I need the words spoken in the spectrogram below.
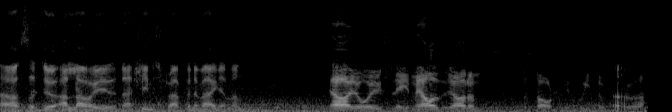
Alltså, du, alla har ju den här chinstrappen i vägen, men... Ja, jo för sig. Men jag har, jag har runt mustasch och skit också tror jag.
